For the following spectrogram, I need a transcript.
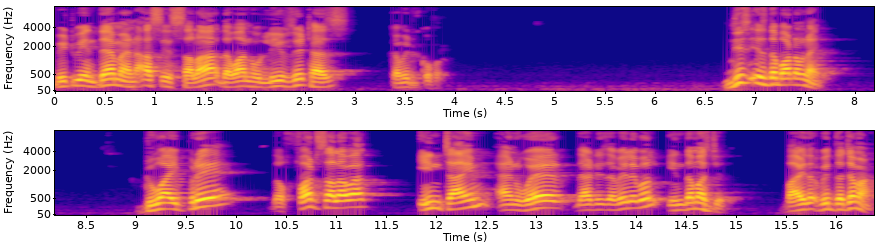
between them and us is salah. The one who leaves it has committed kufr. This is the bottom line. Do I pray the first salawat in time and where that is available? In the masjid. By the, with the jama'ah.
